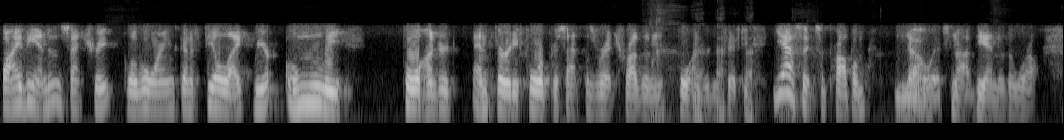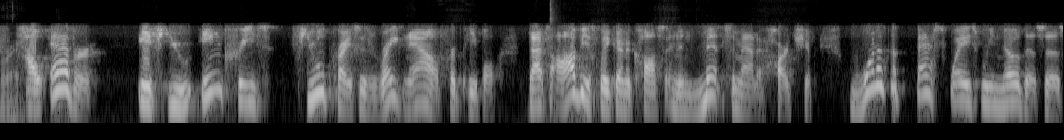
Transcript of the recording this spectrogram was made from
by the end of the century, global warming is going to feel like we are only 434% as rich rather than 450. yes, it's a problem. No, it's not the end of the world. Right. However, if you increase fuel prices right now for people, that's obviously going to cause an immense amount of hardship. One of the best ways we know this is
